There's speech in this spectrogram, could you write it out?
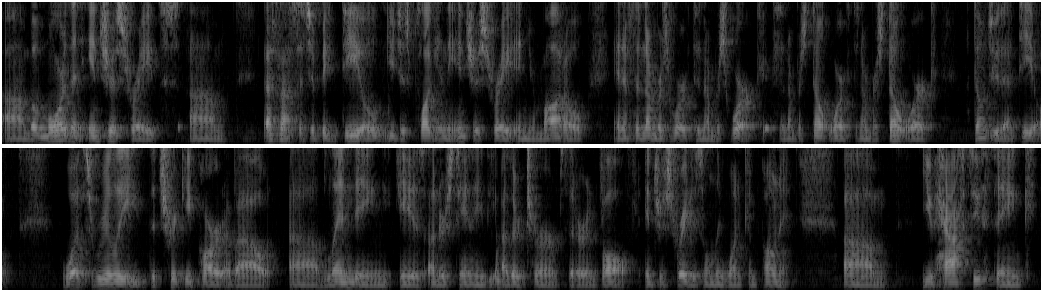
Um, but more than interest rates, um, that's not such a big deal. You just plug in the interest rate in your model, and if the numbers work, the numbers work. If the numbers don't work, the numbers don't work. Don't do that deal. What's really the tricky part about uh, lending is understanding the other terms that are involved. Interest rate is only one component. Um, you have to think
